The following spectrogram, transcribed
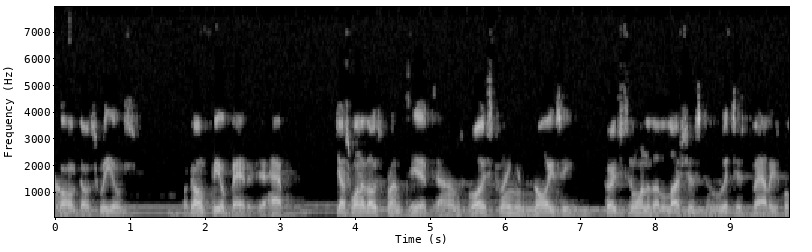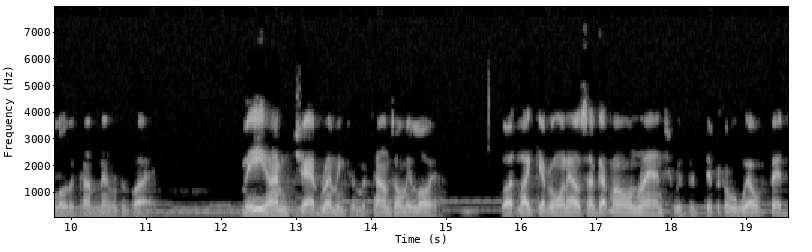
called Dos Rios? Well, don't feel bad if you haven't. Just one of those frontier towns, roistering and noisy, perched in one of the lushest and richest valleys below the Continental Divide. Me, I'm Chad Remington, the town's only lawyer. But like everyone else, I've got my own ranch with the typical well-fed,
